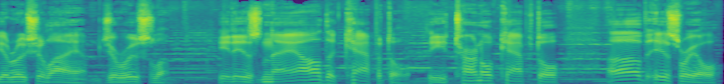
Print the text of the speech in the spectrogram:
Jerusalem, Jerusalem. It is now the capital, the eternal capital of Israel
